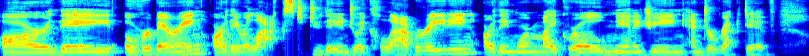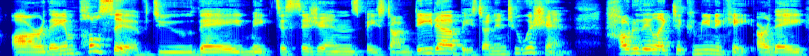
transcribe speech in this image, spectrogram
Are they overbearing? Are they relaxed? Do they enjoy collaborating? Are they more micro managing and directive? Are they impulsive? Do they make decisions based on data, based on intuition? How do they like to communicate? Are they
